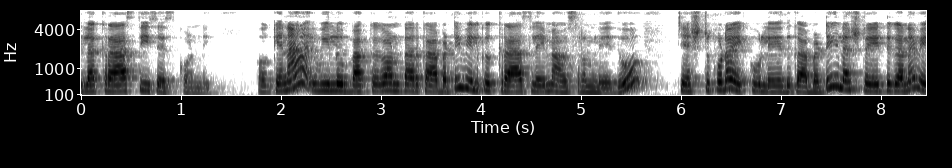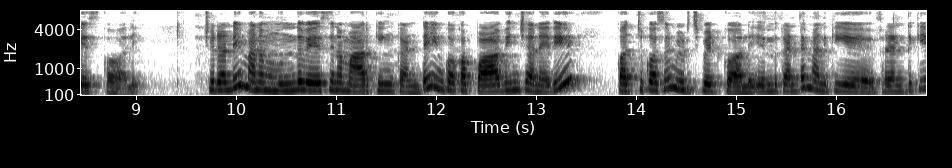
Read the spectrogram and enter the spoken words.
ఇలా క్రాస్ తీసేసుకోండి. ఓకేనా? వీళ్ళు బక్కగా ఉంటారు కాబట్టి వీళ్ళకి క్రాస్లు ఏమీ అవసరం లేదు. చెస్ట్ కూడా ఎక్కువ లేదు కాబట్టి ఇలా స్ట్రైట్గానే వేసుకోవాలి. చూడండి మనం ముందు వేసిన మార్కింగ్ కంటే ఇంకొక పావించ్ అనేది ఖర్చు కోసం విడిచిపెట్టుకోవాలి. ఎందుకంటే మనకి ఫ్రంట్కి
